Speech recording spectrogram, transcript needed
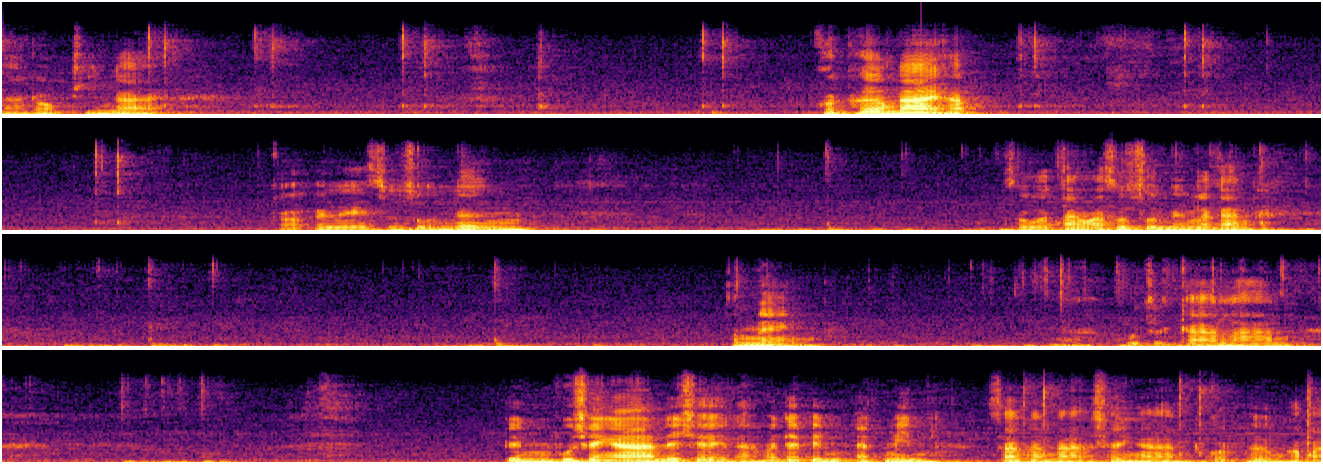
งานลบทิ้งได้ กดเพิ่มได้ครับ ก็ไปเลย 001สมมติตั้งว่า 001 แล้วกัน ตำแหน่ง ผู้จัดการร้าน เป็นผู้ใช้งานได้เฉยๆนะ ไม่ได้เป็นแอดมินสถานะใช้งานกดเพิ่มเข้าไป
